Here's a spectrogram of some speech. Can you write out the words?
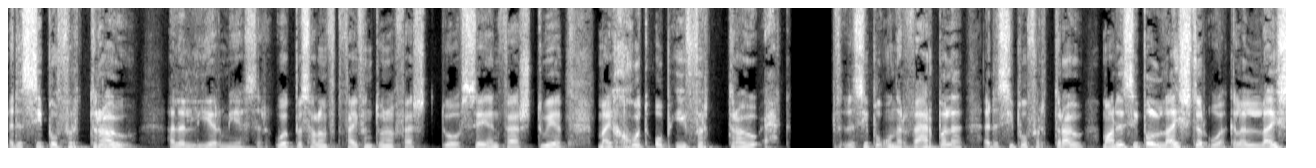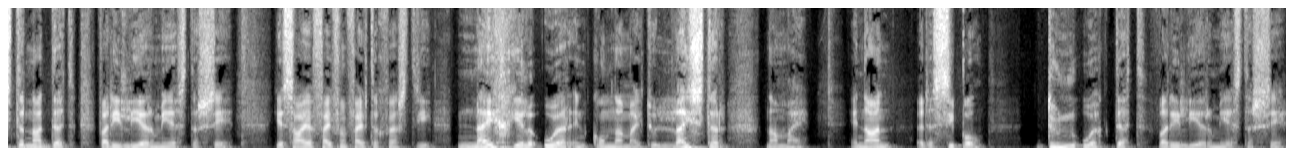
'n Disipel vertrou hulle leermeester. Ook Psalm 25 vers 2 sê in vers 2: My God, op U vertrou ek. 'n Disipel onderwerp hulle, 'n disipel vertrou, maar 'n disipel luister ook. Hulle luister na dit wat die leermeester sê. Jesaja 55 vers 3: Neig julle oor en kom na my toe, luister na my. En dan 'n disipel doen ook dit wat die leermeester sê.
